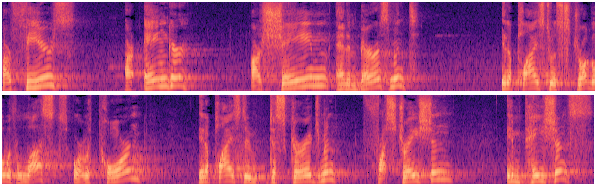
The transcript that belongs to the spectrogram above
our fears, our anger, our shame and embarrassment. It applies to a struggle with lust or with porn. It applies to discouragement, frustration, impatience,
